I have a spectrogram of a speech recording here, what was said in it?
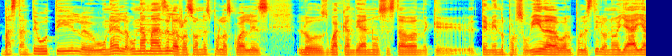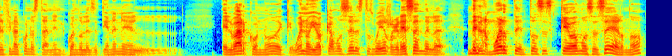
bastante útil, eh, una, una más de las razones por las cuales los wakandianos estaban de que temiendo por su vida o algo por el estilo, ¿no? Ya, ya al final cuando están en, cuando les detienen el, el barco, ¿no? De que, bueno, ¿y ahora qué vamos a hacer? Estos güeyes regresan de la, de la muerte, entonces, ¿qué vamos a hacer, no?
